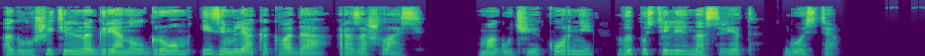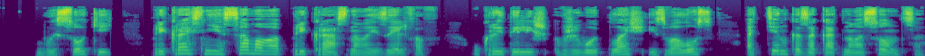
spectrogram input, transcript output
оглушительно грянул гром, и земля, как вода, разошлась. Могучие корни выпустили на свет гостя. Высокий, прекраснее самого прекрасного из эльфов, укрытый лишь в живой плащ из волос оттенка закатного солнца,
